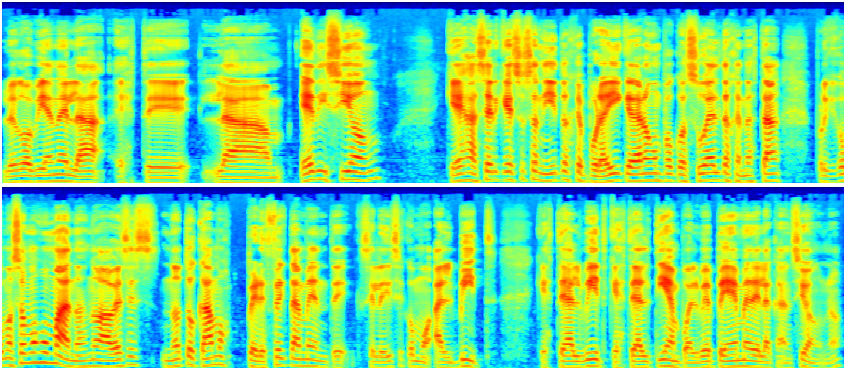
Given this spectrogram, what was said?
Luego viene la, este, la edición, que es hacer que esos soniditos que por ahí quedaron un poco sueltos, que no están, porque como somos humanos, ¿no? A veces no tocamos perfectamente, se le dice como al beat, que esté al beat, que esté al tiempo, al BPM de la canción, ¿no?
